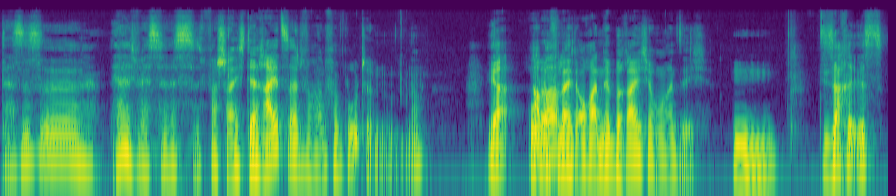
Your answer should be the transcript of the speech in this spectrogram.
Das ist, äh, ja, ich weiß, das ist wahrscheinlich der Reiz einfach an Verboten. Ne? Ja, oder vielleicht auch an der Bereicherung an sich. Mh. Die Sache ist,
